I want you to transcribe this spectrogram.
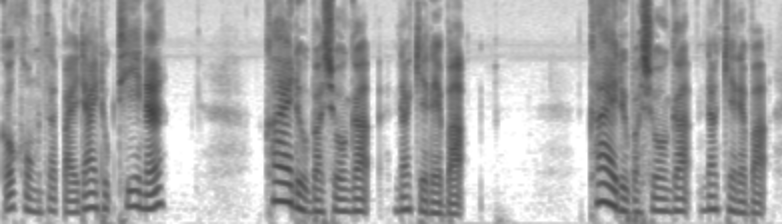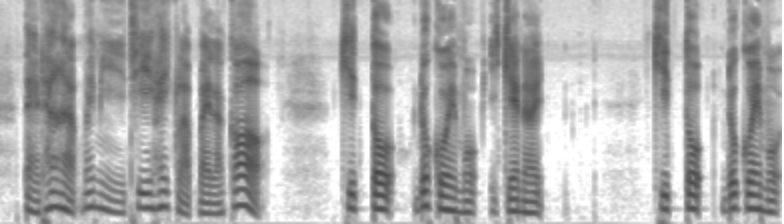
ก็คงจะไปได้ทุกที่นะ帰る場所がなければ帰る場所がなければแต่ถ้าหากไม่มีที่ให้กลับไปแล้วก็きっとどこへも行けないきっとどこへも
